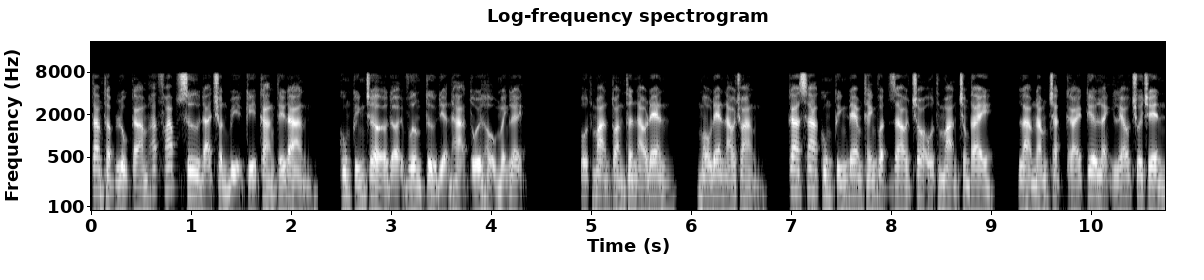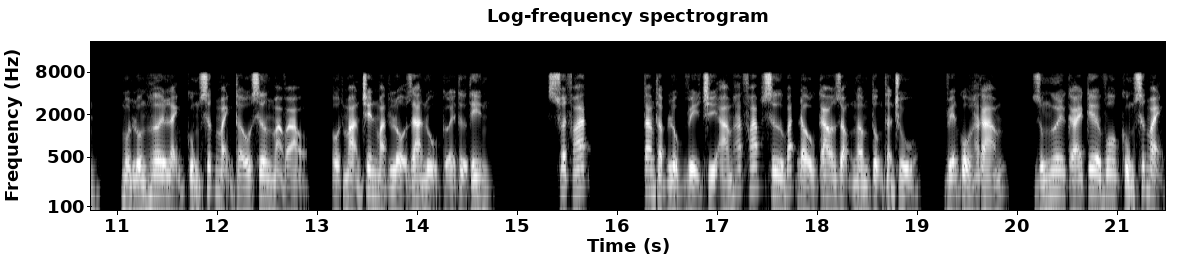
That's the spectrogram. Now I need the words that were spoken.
Tam thập lục cám hát pháp sư đã chuẩn bị kỹ càng tế đàn cung kính chờ đợi vương tử điện hạ tối hậu mệnh lệnh. Ột mạn toàn thân áo đen, màu đen áo choàng ca sa cung kính đem thánh vật giao cho ột mạn trong tay, làm nắm chặt cái tia lạnh leo trôi trên, một luồng hơi lạnh cùng sức mạnh thấu xương mà vào ột mạn trên mặt lộ ra nụ cười tự tin. Xuất phát. Tam thập lục vị trí ám hắc pháp sư bắt đầu cao giọng ngâm tụng thần chú, viễn cổ hắc ám, dùng ngươi cái kia vô cùng sức mạnh,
